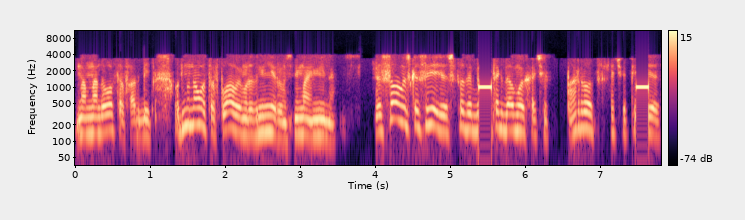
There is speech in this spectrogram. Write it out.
Нам надо остров отбить. Вот мы на остров плаваем, разминируем, снимаем мины. Да солнышко светит, что ты, блядь, так домой хочу. Бороться хочу, пиздец.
